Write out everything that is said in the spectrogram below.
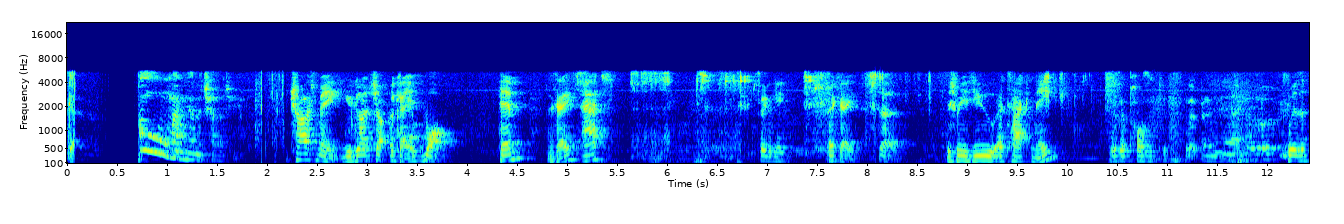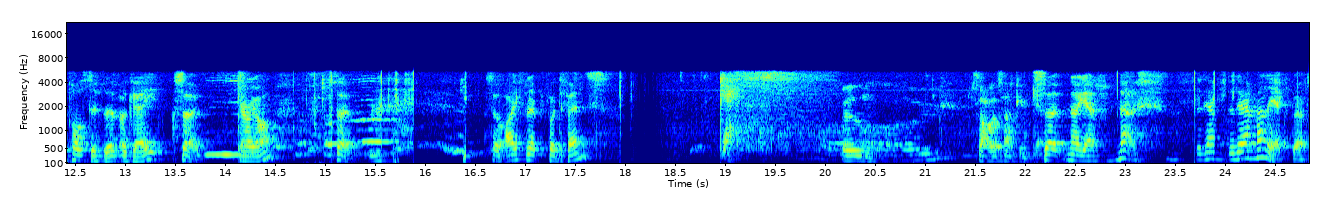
Go. Boom, I'm gonna charge you. Charge me. You got charge. Okay, what? Him? Okay, at. Thingy. Okay, so which means you attack me With a positive flip anyway. with a positive flip. Okay, so carry on. So, so I flip for defense. Yes. Boom. So I'll attack again. So no, yeah, no. Do they have, do they have melee expert?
